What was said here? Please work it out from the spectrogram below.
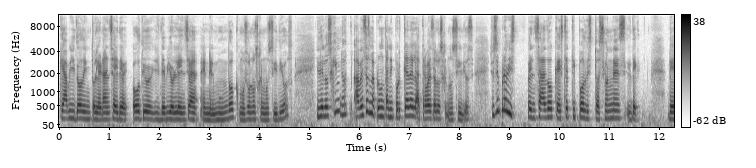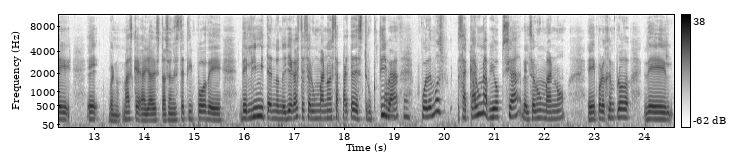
que ha habido de intolerancia y de odio y de violencia en el mundo, como son los genocidios, y de los a veces me preguntan, ¿y por qué de a través de los genocidios? Yo siempre he pensado que este tipo de situaciones de, de eh, bueno, más que haya de situaciones, de este tipo de, de límite en donde llega este ser humano, esta parte destructiva, ah, podemos sacar una biopsia del ser humano, eh, por ejemplo, del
